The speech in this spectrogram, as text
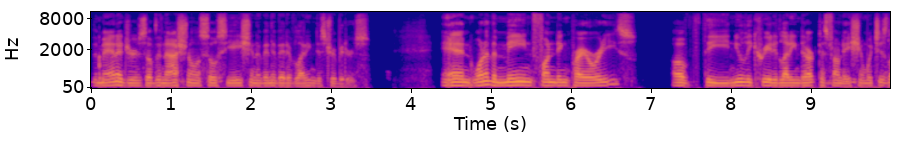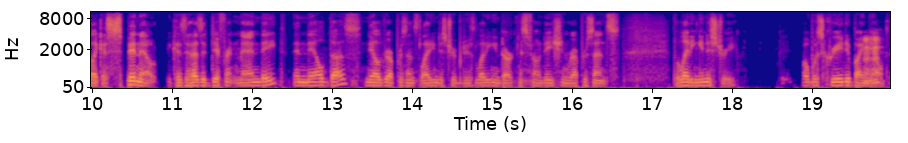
the managers of the National Association of Innovative Lighting Distributors, and one of the main funding priorities of the newly created Lighting Darkness Foundation, which is like a spin out because it has a different mandate than NAILD does. NAILD represents lighting distributors, Lighting and Darkness Foundation represents the lighting industry, but was created by mm-hmm. NAILD.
